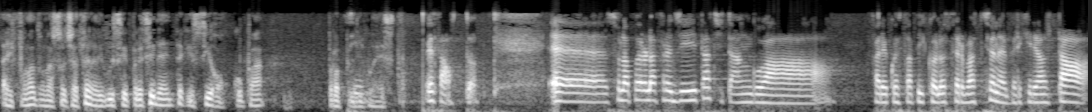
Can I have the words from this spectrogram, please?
hai fondato un'associazione di cui sei presidente che si occupa proprio sì, di questo. Esatto. Eh, sulla parola fragilità ci tengo a fare questa piccola osservazione perché in realtà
